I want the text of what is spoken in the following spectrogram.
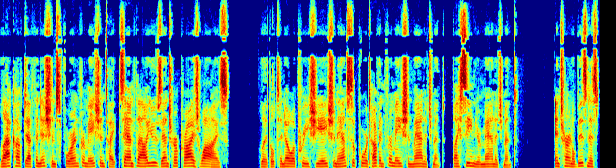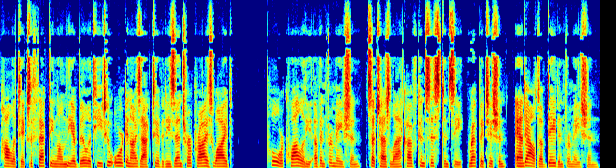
Lack of definitions for information types and values enterprise-wise. Little to no appreciation and support of information management by senior management. Internal business politics affecting on the ability to organize activities enterprise-wide. Poor quality of information, such as lack of consistency, repetition, and out-of-date information.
